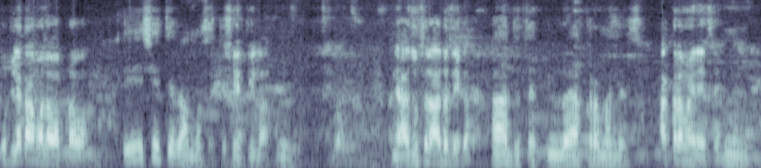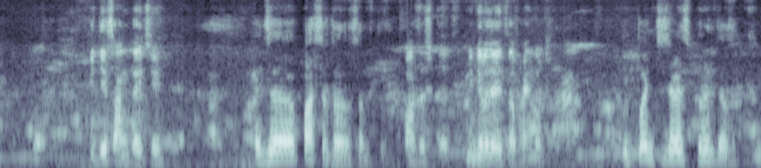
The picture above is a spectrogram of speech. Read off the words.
कुठल्या कामाला वापरावा? ही शेती कामासाठी. शेतीला. हम्म. बरं. आणि हा दुसरा आरत आहे का? हा देत आहे. पिल्लो अकरा महिन्याचं. अकरा महिन्याचे आहे. हम्म. किती सांगतायचे? त्याचं पासष्ट हजार सांगते पासष्ट. कितीला द्यायचा फायनल ही पंचेचाळीस पर्यंत त्याचं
